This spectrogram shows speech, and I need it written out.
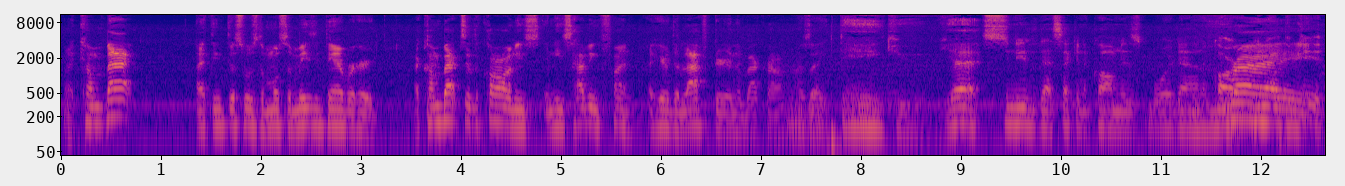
When I come back, I think this was the most amazing thing I ever heard. I come back to the call and he's and he's having fun. I hear the laughter in the background. I was like, thank you, yes. He needed that second to calm his boy down. The car, you know, Right.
